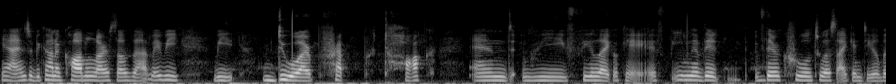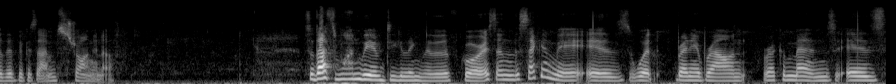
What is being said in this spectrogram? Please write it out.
Yeah, and so we kind of coddle ourselves that maybe we do our prep talk and we feel like okay, if even if they if they're cruel to us, I can deal with it because I'm strong enough. So that's one way of dealing with it, of course. And the second way is what Brené Brown recommends is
